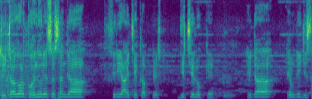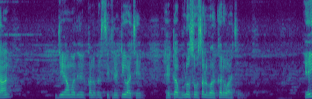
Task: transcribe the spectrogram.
টিটাগড় কোহিনুর অ্যাসোসিয়েশন যা ফ্রি আই চেকআপ টেস্ট দিচ্ছে লোককে, এটা এমডি জিসান যে আমাদের ক্লাবের সেক্রেটারিও আছে, একটা বুড়ো সোশ্যাল ওয়ার্কারও আছে। এই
